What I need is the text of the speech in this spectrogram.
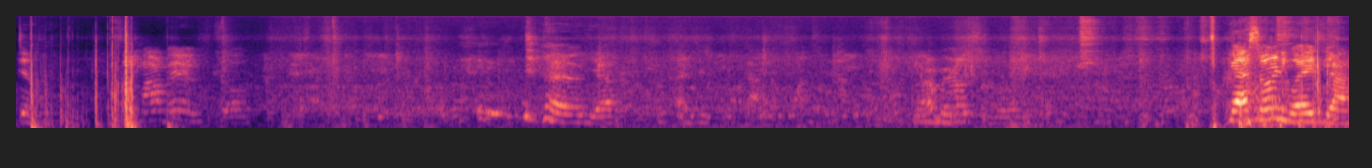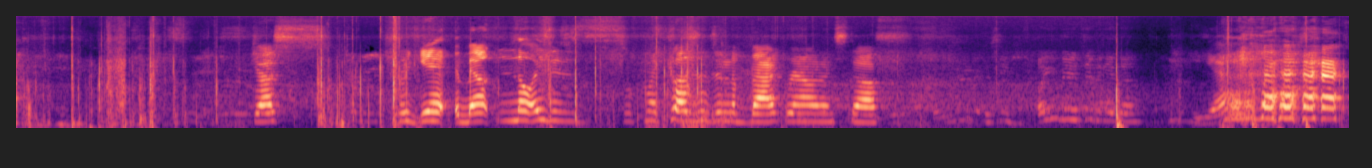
It's in my bed, so. yeah. I just did that. Yeah, I barely smell it. Yeah, so anyways, yeah. Just forget about noises with my cousins in the background and stuff. Are you videotaping again? Yeah.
